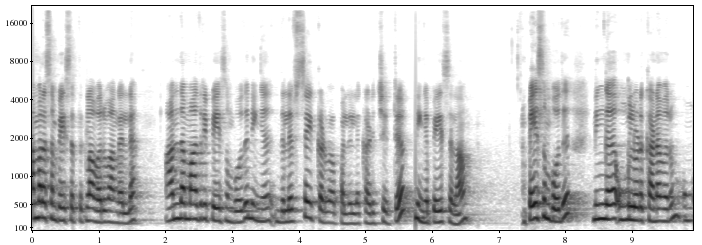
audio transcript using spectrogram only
சமரசம் பேசுறதுக்கெலாம் வருவாங்கல்ல அந்த மாதிரி பேசும்போது நீங்கள் இந்த லெஃப்ட் சைட் கடவா பல்லில் கடிச்சிட்டு நீங்கள் பேசலாம். பேசும்போது நீங்கள் உங்களோட கணவரும் உங்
